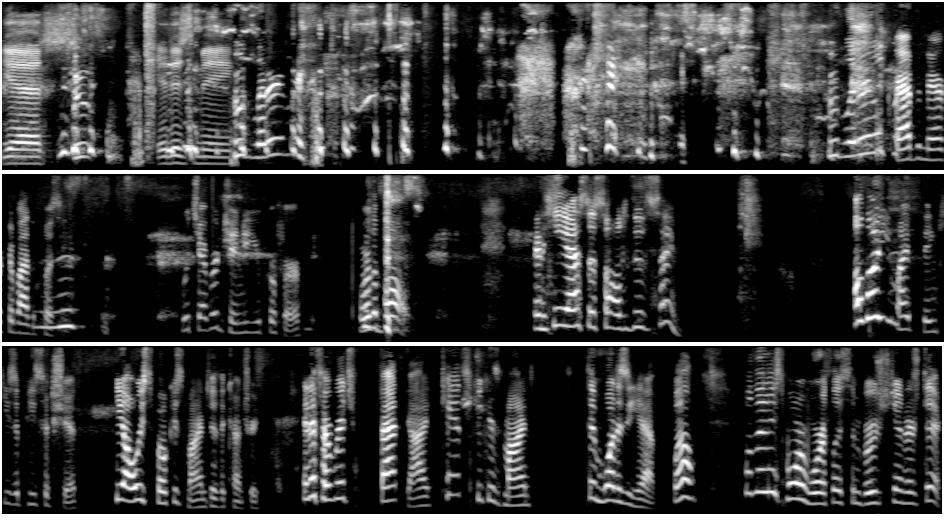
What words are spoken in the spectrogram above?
Yes, it is me. who literally who literally grabbed America by the pussy, whichever gender you prefer, or the balls. And he asked us all to do the same. Although you might think he's a piece of shit, he always spoke his mind to the country. And if a rich fat guy can't speak his mind, then what does he have? Well, well, then he's more worthless than Bruce Jenner's dick.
